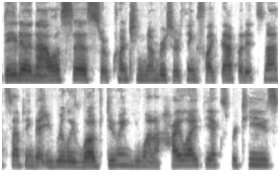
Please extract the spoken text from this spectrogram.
data analysis or crunching numbers or things like that, but it's not something that you really love doing. You want to highlight the expertise,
